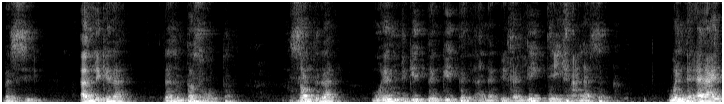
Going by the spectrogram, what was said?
بس قبل كده لازم تصمت. الصمت ده مهم جدا جدا لأنك بيخليك تعيش مع نفسك. وأنت قاعد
